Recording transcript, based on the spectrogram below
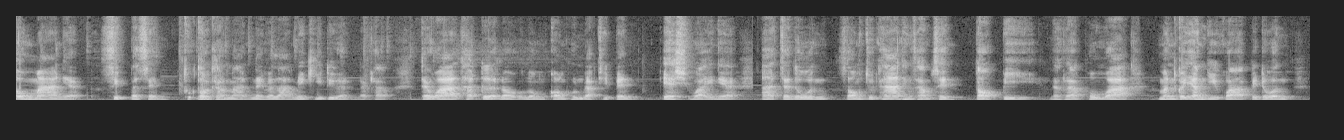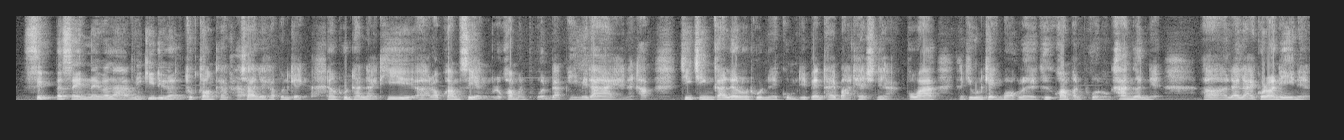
ลงมาเนี่ย10%ถูกต้องครับประมาณในเวลาไม่กี่เดือนนะครับ แต่ว่าถ้าเกิดเราลงกองทุนแบบที่เป็น H ไว้เนี่ยอาจจะโดน 2.5ถึง3%ต่อปีนะครับ ผมว่ามันก็ยังดีกว่าไปโดน 10%ในเวลาไม่กี่เดือน ถูกต้องครับครับใช่เลยครับคุณเก่งนักลงทุนท่านไหนที่เอ่อรับความเสี่ยงหรือความผันผวนแบบนี้ไม่ได้นะครับจริง ๆ การเลือกลงทุนในกลุ่มที่เป็นไทยบาทเทชเนี่ยเพราะว่าอย่างที่คุณเก่งบอกเลยคือความผันผวนของค่าเงินเนี่ยเอ่อหลาย ๆ กรณีเนี่ย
